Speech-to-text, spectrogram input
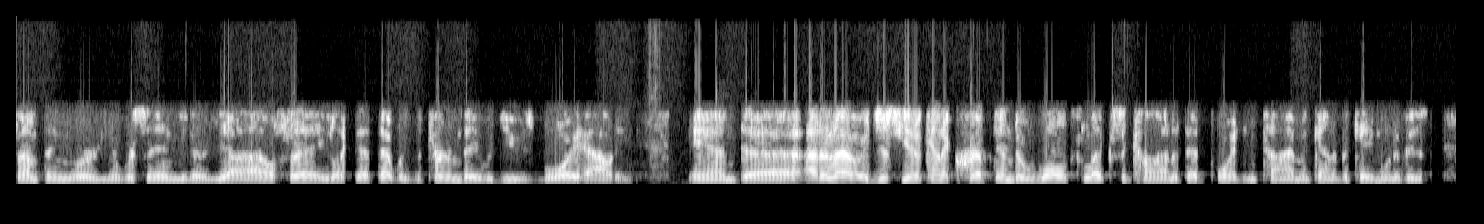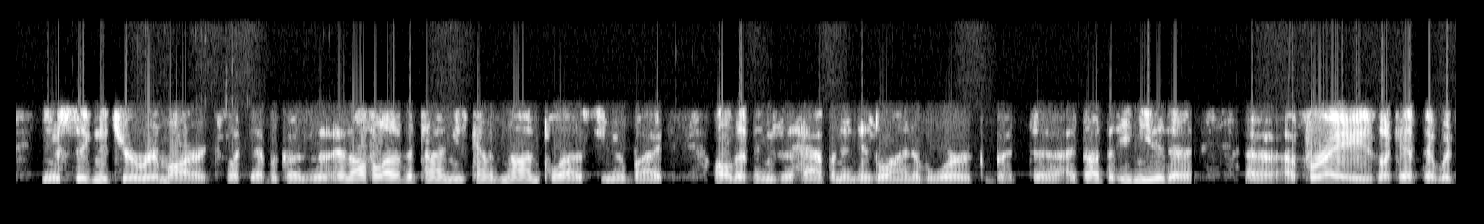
something or, you know, were saying, you know, yeah, I'll say like that, that was the term they would use, boy howdy. And uh, I don't know, it just, you know, kind of crept into Walt's lexicon at that point in time and kind of became one of his, you know, signature remarks like that because an awful lot of the time he's kind of nonplussed, you know, by all the things that happen in his line of work. But uh, I thought that he needed a, a, phrase like that that would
